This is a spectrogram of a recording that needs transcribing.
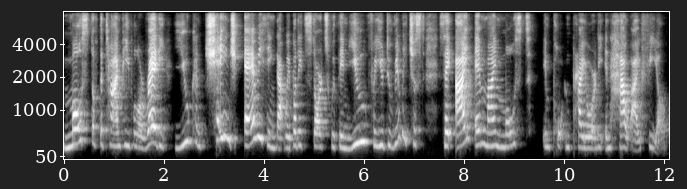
most of the time people are ready, you can change everything that way. But it starts within you for you to really just say, I am my most important priority in how I feel.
